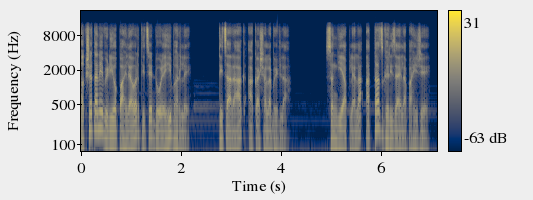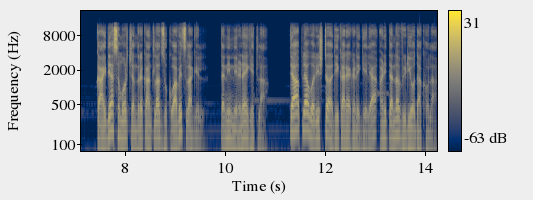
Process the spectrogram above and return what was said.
अक्षताने व्हिडिओ पाहिल्यावर तिचे डोळेही भरले. तिचा राग आकाशाला भिडला. संगी आपल्याला आत्ताच घरी जायला पाहिजे. कायद्यासमोर चंद्रकांतला झुकवावेच लागेल. त्यांनी निर्णय घेतला. त्या आपल्या वरिष्ठ अधिकाऱ्याकडे गेल्या आणि त्यांना व्हिडिओ दाखवला.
